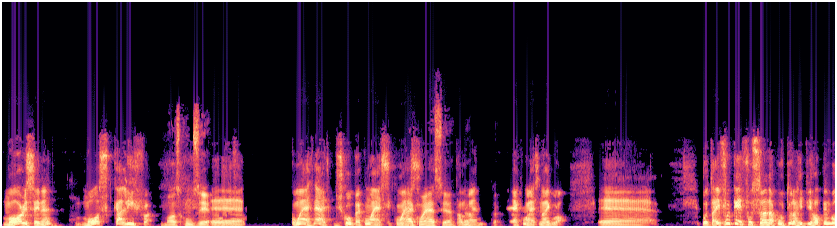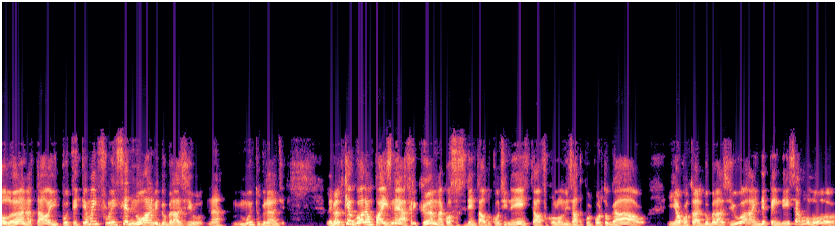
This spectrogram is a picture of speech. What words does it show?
Morrissey, né? Mos Khalifa. Mos com Z. É, com S, né? Desculpa, é com S, com S. Ah, é com S, é? Então, tá, é, tá. é, com S, não é igual. É... Puta, aí fiquei fuçando a cultura hip hop angolana tal, e puta, e tem uma influência enorme do Brasil, né? Muito grande. Lembrando que Angola é um país né, africano, na costa ocidental do continente, tal, foi colonizado por Portugal, e ao contrário do Brasil, a independência rolou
